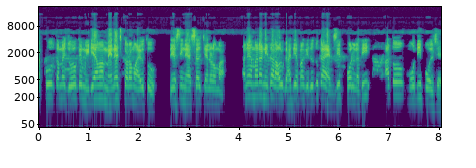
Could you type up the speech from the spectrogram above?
આખું તમે જુઓ કે મીડિયામાં મેનેજ કરવામાં આવ્યું હતું, દેશની નેશનલ ચેનલોમાં અને અમારા નેતા રાહુલ ગાંધીએ પણ કીધું હતું કે આ એક્ઝિટ પોલ નથી, આ તો મોદી પોલ છે.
